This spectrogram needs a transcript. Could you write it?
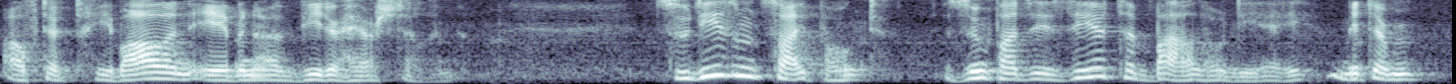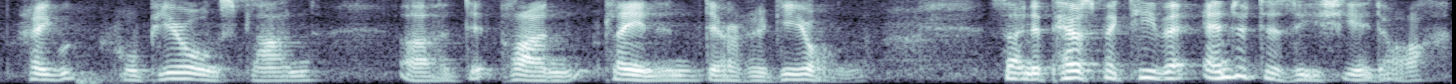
auf der tribalen Ebene wiederherstellen. Zu diesem Zeitpunkt sympathisierte Ballondier mit dem Regruppierungsplan äh, Plan, Plänen der Regierung. Seine Perspektive änderte sich jedoch,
